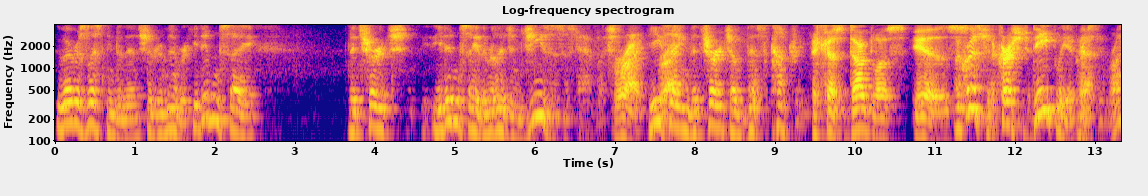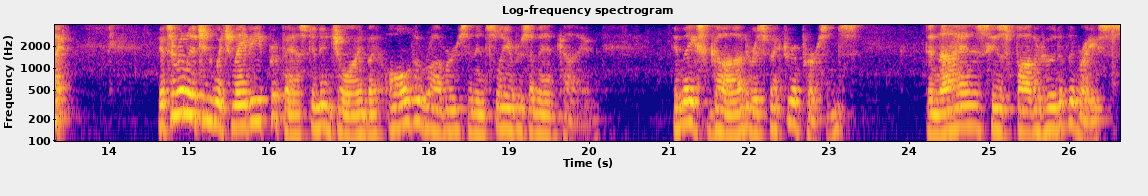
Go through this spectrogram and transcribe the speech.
whoever's listening to this should remember, he didn't say, the church, he didn't say the religion Jesus established. Right. He's right. saying the church of this country. because Douglass is A Christian. A Christian. Deeply a Christian, right. It's a religion which may be professed and enjoyed by all the robbers and enslavers of mankind. It makes God a respecter of persons, denies his fatherhood of the race,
